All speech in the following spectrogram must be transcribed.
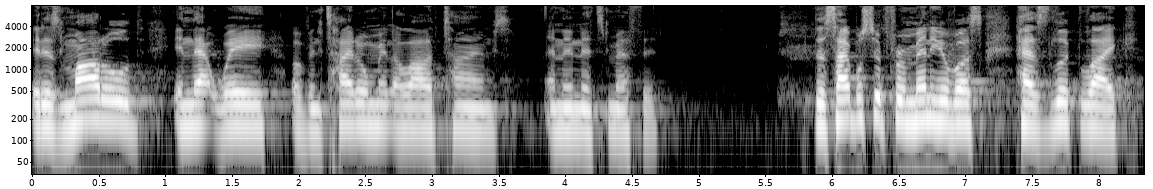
It is modeled in that way of entitlement a lot of times and in its method. Discipleship for many of us has looked like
